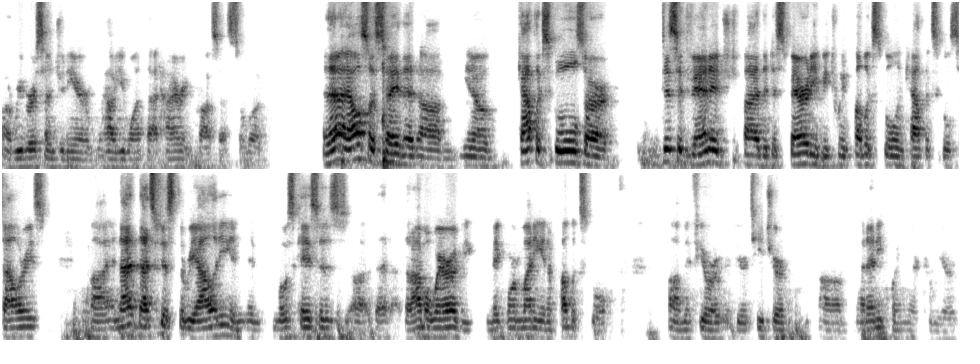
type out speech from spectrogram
uh, reverse engineer how you want that hiring process to look. And then I also say that um, you know Catholic schools are disadvantaged by the disparity between public school and Catholic school salaries. Uh, and that that's just the reality. In, in most cases uh, that, that I'm aware of, you make more money in a public school um, if you're if you're a teacher um, at any point in their career.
